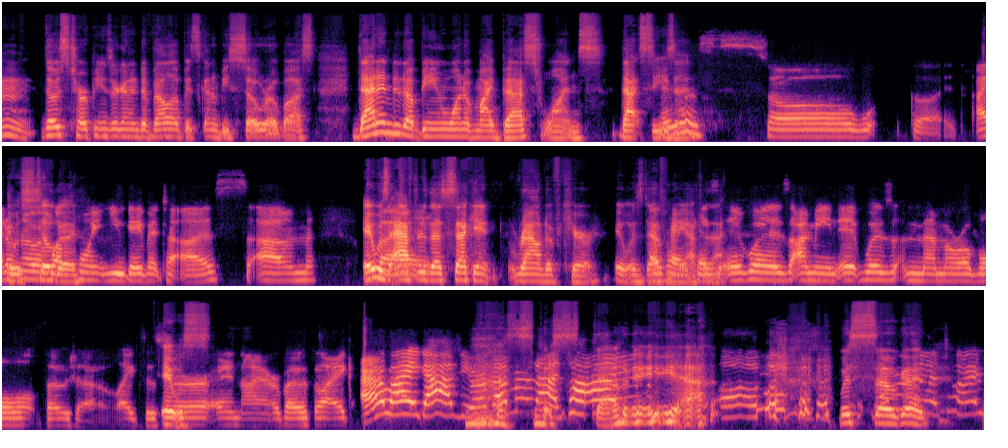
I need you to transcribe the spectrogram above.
mm, those terpenes are going to develop. It's going to be so robust. That ended up being one of my best ones that season. so good. I don't know so at what good. point you gave it to us. Um, it was but, after the second round of cure. It was definitely okay, after that. It was, I mean, it was memorable photo. Like sister was, and I are both like, oh my gosh, you remember that time? yeah. Um, was so good. That time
